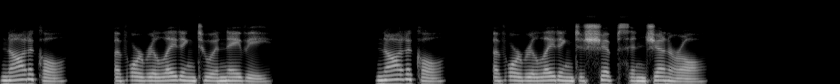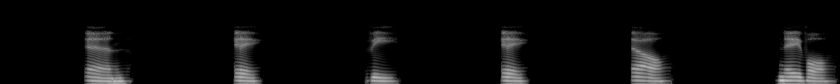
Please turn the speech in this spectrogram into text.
Nautical, of or relating to a navy. Nautical, of or relating to ships in general. N A V A L Naval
